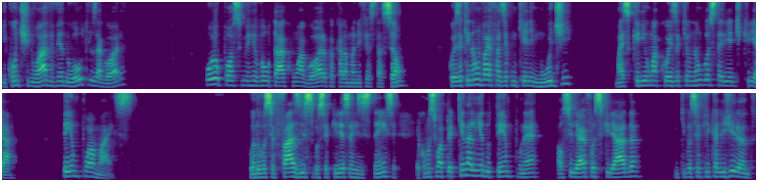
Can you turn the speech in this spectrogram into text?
e continuar vivendo outros agora, ou eu posso me revoltar com o agora, com aquela manifestação, coisa que não vai fazer com que ele mude, mas cria uma coisa que eu não gostaria de criar: tempo a mais. Quando você faz isso, você cria essa resistência, é como se uma pequena linha do tempo, né, auxiliar fosse criada em que você fica ali girando.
